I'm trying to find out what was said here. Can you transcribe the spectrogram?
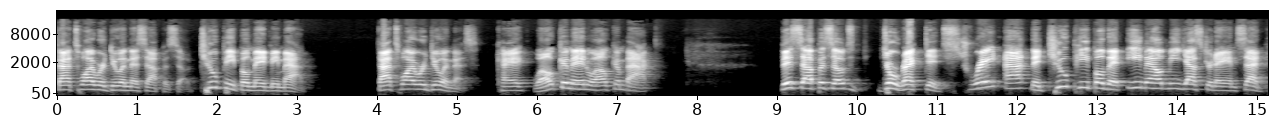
That's why we're doing this episode. Two people made me mad. That's why we're doing this. Okay. Welcome in. Welcome back. This episode's directed straight at the two people that emailed me yesterday and said,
